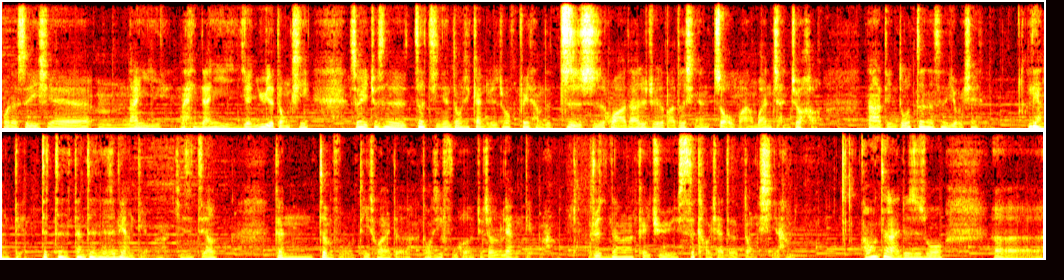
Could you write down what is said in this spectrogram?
或者是一些嗯难以难 难以言喻的东西。所以就是这几年东西感觉就非常的制式化，大家就觉得把这个行程走完完成就好。那顶多真的是有一些亮点，这这但真的是亮点吗？其实只要跟政府提出来的东西符合，就叫做亮点嘛。我觉得大家可以去思考一下这个东西啊。然后再来就是说，呃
